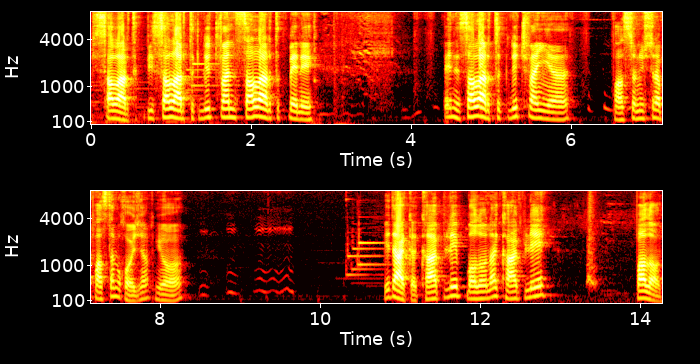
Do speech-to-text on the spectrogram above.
Bir sal artık, bir sal artık. Lütfen sal artık beni. Beni sal artık lütfen ya. Pastanın üstüne pasta mı koyacağım? Yo. Bir dakika. Kalpli balona kalpli balon.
